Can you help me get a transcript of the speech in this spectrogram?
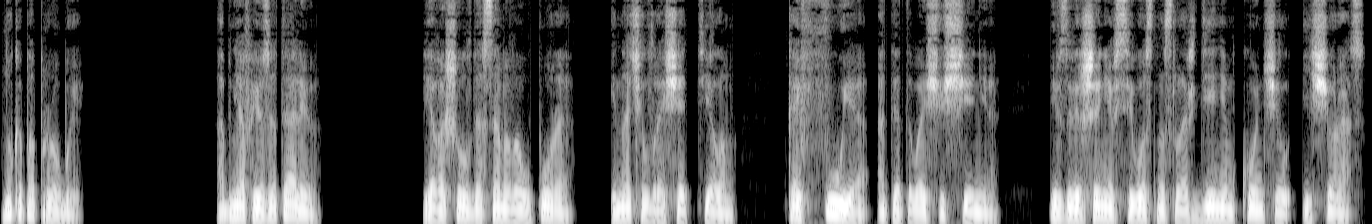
Ну-ка попробуй. Обняв ее за талию, я вошел до самого упора и начал вращать телом, кайфуя от этого ощущения, и в завершение всего с наслаждением кончил еще раз.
